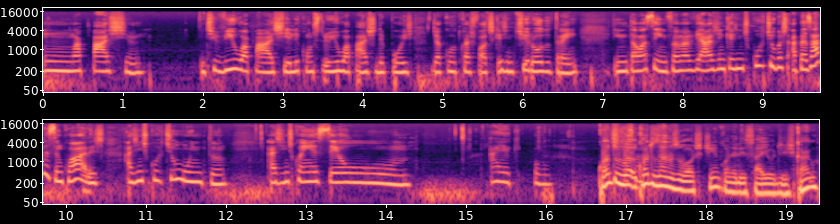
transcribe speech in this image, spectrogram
um Apache. A gente viu o Apache, ele construiu o Apache depois, de acordo com as fotos que a gente tirou do trem. Então, assim, foi uma viagem que a gente curtiu bastante. Apesar das cinco horas, a gente curtiu muito. A gente conheceu. Ai, o Quantos, quantos anos o Walt tinha quando ele saiu de Chicago?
